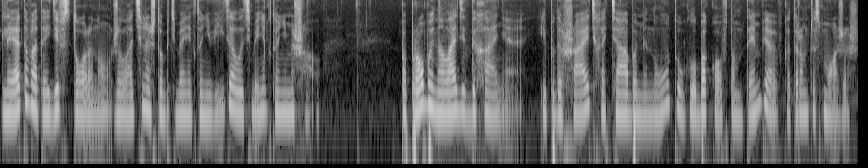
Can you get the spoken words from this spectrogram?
Для этого отойди в сторону. Желательно, чтобы тебя никто не видел и тебе никто не мешал. Попробуй наладить дыхание и подышать хотя бы минуту глубоко в том темпе, в котором ты сможешь.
